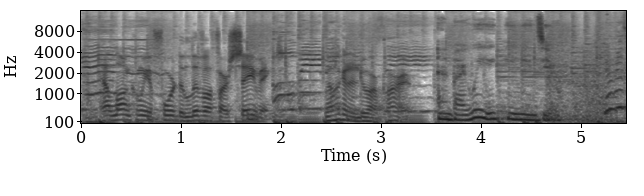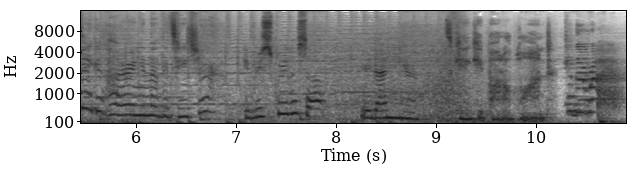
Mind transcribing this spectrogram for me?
How long can we afford to live off our savings? We all gotta do our part. And by we, he means you. You ever think of hiring another teacher? If you screw this up, you're done here. It's Kinky Bottle Blonde. To the right.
